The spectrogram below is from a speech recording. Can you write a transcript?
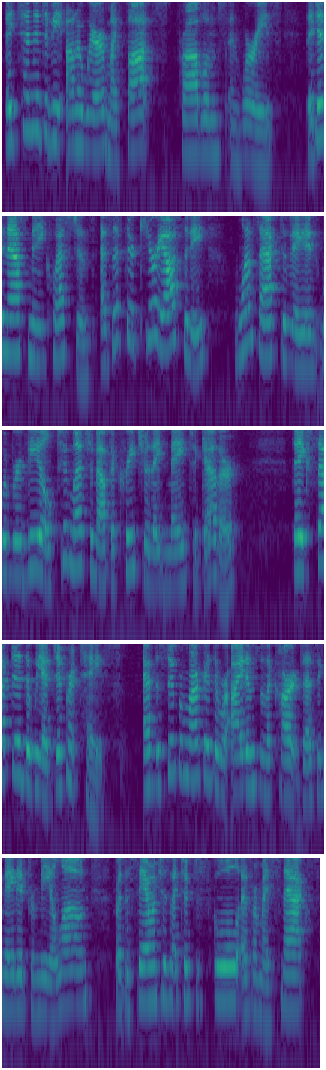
They tended to be unaware of my thoughts, problems, and worries. They didn't ask many questions, as if their curiosity, once activated, would reveal too much about the creature they'd made together. They accepted that we had different tastes. At the supermarket, there were items in the cart designated for me alone, for the sandwiches I took to school, and for my snacks.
